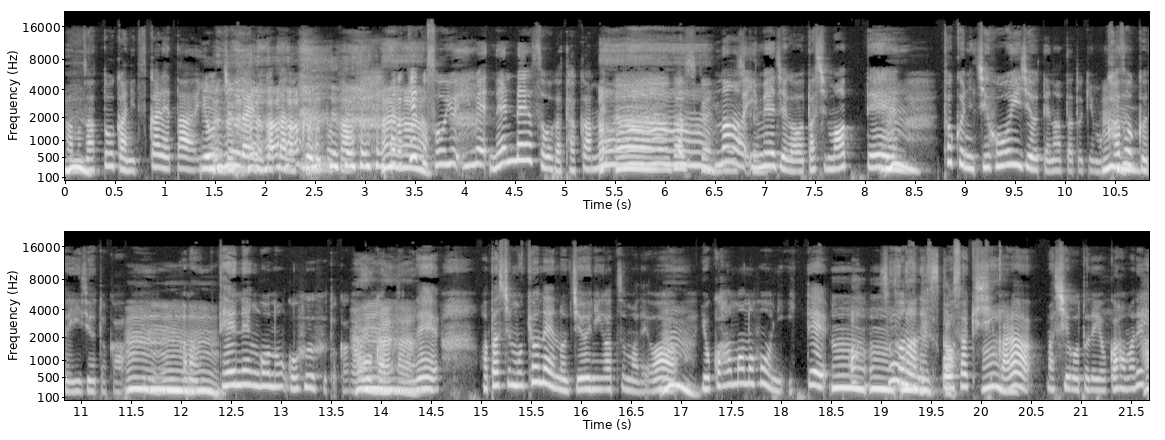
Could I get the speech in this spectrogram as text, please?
うん。あの雑踏家に疲れた40代の方が来るとか、なんか結構そういうイメ年齢層が高めなイメージが私もあって、うん特に地方移住ってなった時も家族で移住とか、うんうんあ定年後のご夫婦とかが多かったので、はい私も去年の12月まではうん。横浜の方にいて、あそうなんです。なんですか。大崎市から、まあ、仕事で横浜出て。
